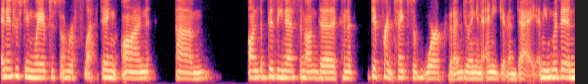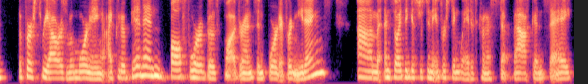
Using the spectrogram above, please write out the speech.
an interesting way of just on reflecting on um, on the busyness and on the kind of different types of work that I'm doing in any given day. I mean, within the first three hours of a morning, I could have been in all four of those quadrants in four different meetings. Um, and so I think it's just an interesting way to kind of step back and say,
